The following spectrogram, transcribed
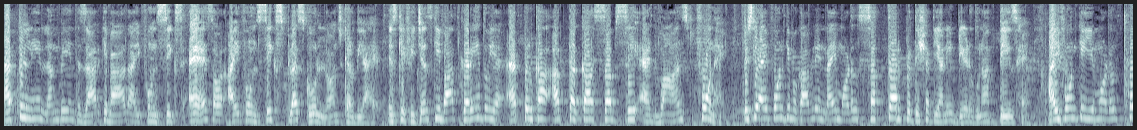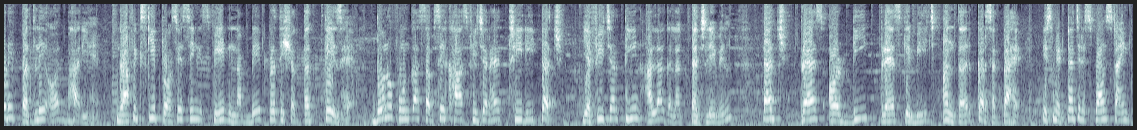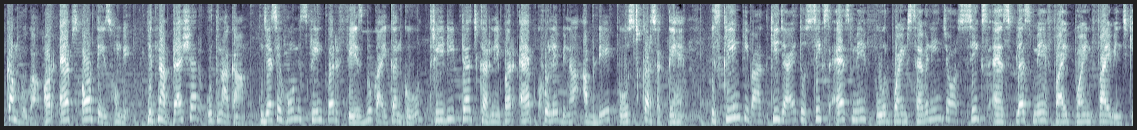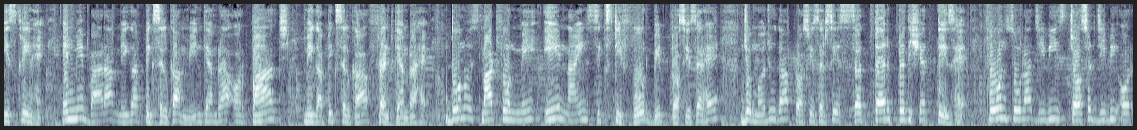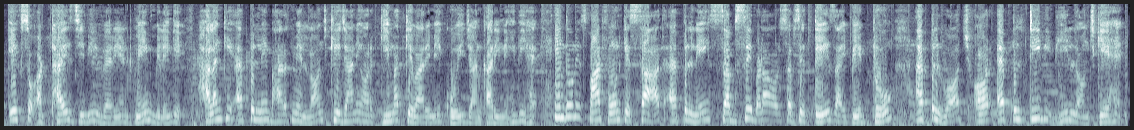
Apple ने लंबे इंतज़ार के बाद आईफोन 6s और आईफोन 6 प्लस को लॉन्च कर दिया है इसके फीचर्स की बात करें तो यह एप्पल का अब तक का सबसे एडवांस्ड फ़ोन है पिछले आईफोन के मुकाबले नए मॉडल 70 प्रतिशत यानी डेढ़ गुना तेज हैं। आईफोन के ये मॉडल थोड़े पतले और भारी हैं। ग्राफिक्स की प्रोसेसिंग स्पीड 90 प्रतिशत तक तेज है दोनों फ़ोन का सबसे खास फीचर है 3D टच यह फीचर तीन अलग अलग टच लेवल टच प्रेस और डीप प्रेस के बीच अंतर कर सकता है। इसमें टच रिस्पॉन्स टाइम कम होगा और एप्स और तेज होंगे। जितना प्रेशर, उतना काम। जैसे होम स्क्रीन पर फेसबुक आइकन को 3D टच करने पर ऐप खोले बिना अपडेट पोस्ट कर सकते हैं। स्क्रीन की बात की जाए तो 6s में 4.7 इंच और 6s प्लस में 5.5 इंच की स्क्रीन है। इनमें 12 मेगापिक्सल का मेन कैमरा और 5 मेगापिक्सल का फ्रंट कैमरा है। दोनों स्मार्टफ़ोन में A964 बिट प्रोसेसर है, जो मौजूदा प्रोसेसर से 70 प्रतिशत तेज है। फ़ोन सोलह जीबी, चौसठ जीबी और एक सौ जीबी वेरिएंट में मिलेंगे। हालाँकि एप्पल ने भारत में लॉन्च किए जाने और कीमत के बारे में कोई जानकारी नहीं दी है। इन दोनों स्मार्टफ़ोन के साथ एप्पल ने सबसे बड़ा और सबसे तेज आईपैड प्रो एप्पल वॉच और एप्पल टीवी भी लॉन्च किए हैं।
